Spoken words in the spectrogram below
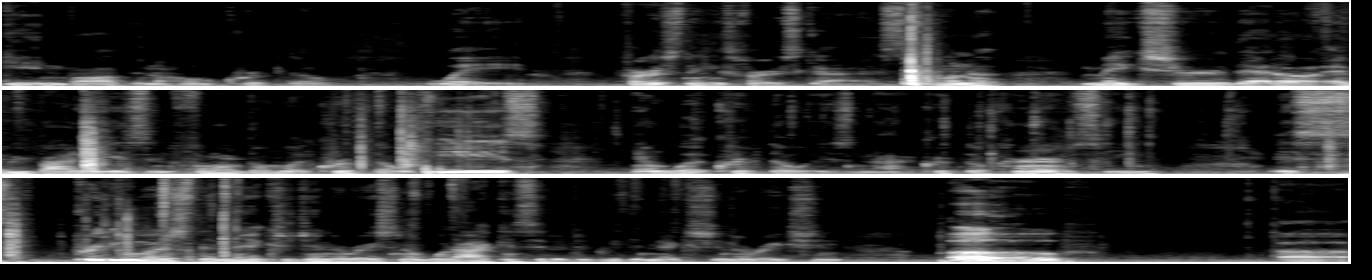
get involved in the whole crypto wave. First things first, guys. I want to make sure that uh, everybody is informed on what crypto is and what crypto is not. Cryptocurrency is pretty much the next generation of what I consider to be the next generation of uh,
